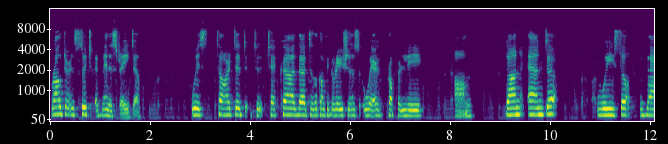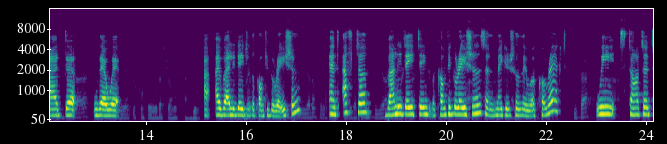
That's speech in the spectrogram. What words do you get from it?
router and switch administrator. We started to check uh, that the configurations were properly um, done and we saw that uh, there were I validated the configuration and after validating the configurations and making sure they were correct we started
